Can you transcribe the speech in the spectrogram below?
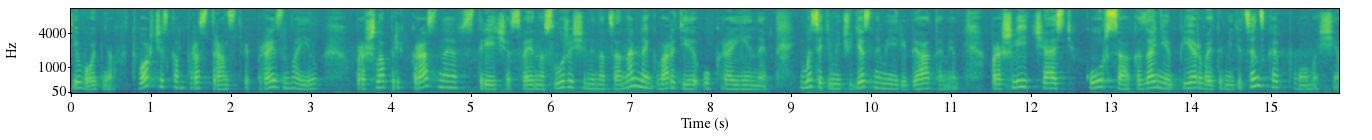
Сегодня в творческом пространстве про Измаил прошла прекрасная встреча с военнослужащими Национальной гвардии Украины. И мы с этими чудесными ребятами прошли часть курса оказания первой медицинской помощи.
